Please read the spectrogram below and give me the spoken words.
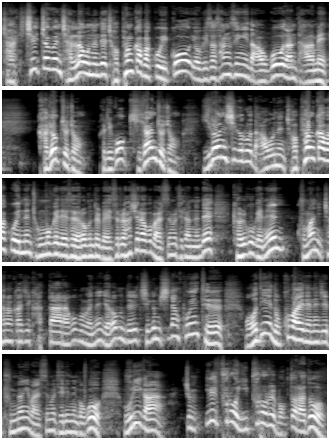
자 실적은 잘 나오는데 저평가 받고 있고 여기서 상승이 나오고 난 다음에 가격 조정 그리고 기간 조정 이런 식으로 나오는 저평가받고 있는 종목에 대해서 여러분들 매수를 하시라고 말씀을 드렸는데 결국에는 92,000원까지 갔다라고 보면은 여러분들 지금 시장 포인트 어디에 놓고 봐야 되는지 분명히 말씀을 드리는 거고 우리가 좀 1% 2%를 먹더라도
